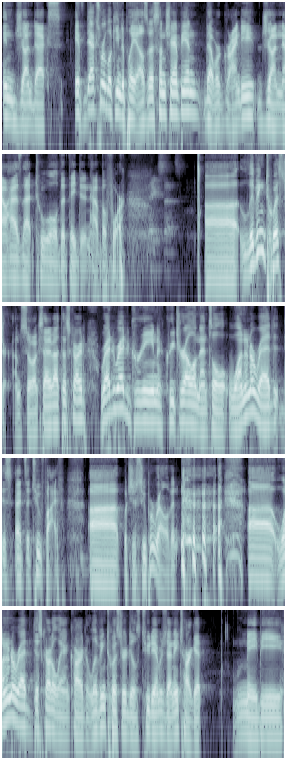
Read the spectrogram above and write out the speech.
in Jund decks, if decks were looking to play Elspeth Sun Champion that were grindy, Jund now has that tool that they didn't have before. Uh, Living Twister. I'm so excited about this card. Red, red, green, creature elemental, one in a red. Dis- it's a 2 5, uh, which is super relevant. uh, one in a red, discard a land card. Living Twister deals two damage to any target. Maybe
